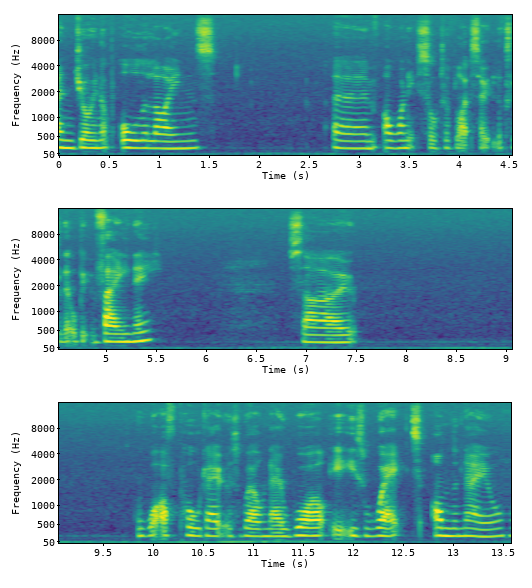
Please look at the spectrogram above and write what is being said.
and join up all the lines. Um, I want it sort of like so it looks a little bit veiny. So what I've pulled out as well now while it is wet on the nail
